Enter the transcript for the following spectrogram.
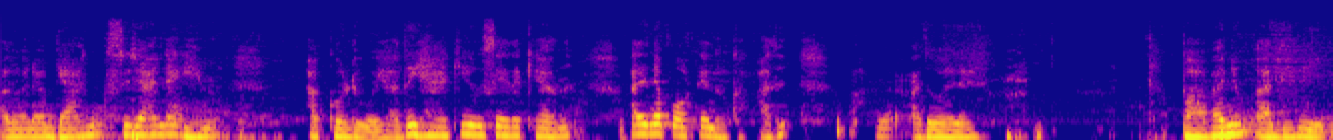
അതുപോലെ ഗാങ്സ് ജാന്റെ ഗെയിം അക്കൗണ്ട് പോയി. അത് ഹാക്ക് യൂസ് ചെയ്തൊക്കെയാണ്. അതിന്റെ പോട്ടേ നോക്കാം. അത് അതുപോലെ പവനും അതിനെയും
